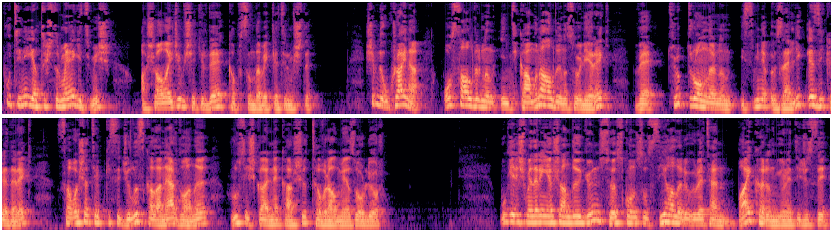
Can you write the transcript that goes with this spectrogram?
Putin'i yatıştırmaya gitmiş, aşağılayıcı bir şekilde kapısında bekletilmişti. Şimdi Ukrayna o saldırının intikamını aldığını söyleyerek ve Türk dronlarının ismini özellikle zikrederek savaşa tepkisi cılız kalan Erdoğan'ı Rus işgaline karşı tavır almaya zorluyor. Bu gelişmelerin yaşandığı gün söz konusu SİHA'ları üreten Baykar'ın yöneticisi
